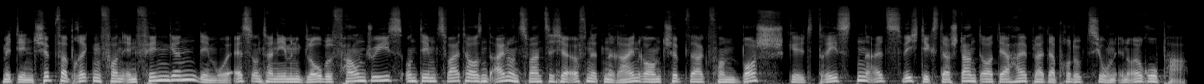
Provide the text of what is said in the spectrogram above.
Mit den Chipfabriken von Infineon, dem US-Unternehmen Global Foundries und dem 2021 eröffneten Rheinraum-Chipwerk von Bosch gilt Dresden als wichtigster Standort der Halbleiterproduktion in Europa.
